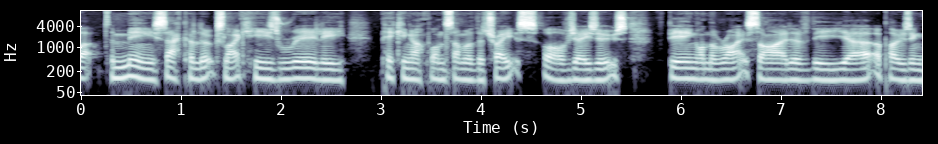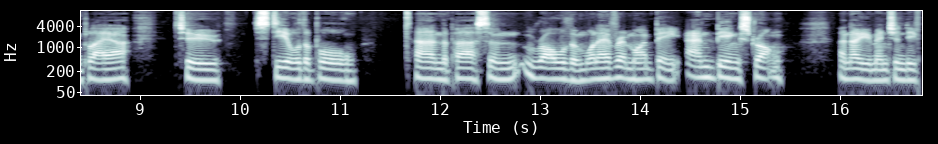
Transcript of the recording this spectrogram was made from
But to me, Saka looks like he's really picking up on some of the traits of Jesus, being on the right side of the uh, opposing player to steal the ball, turn the person, roll them, whatever it might be, and being strong. I know you mentioned he,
